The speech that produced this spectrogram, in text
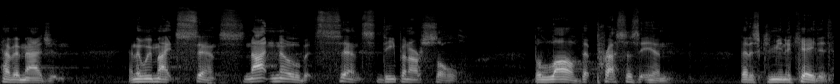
have imagined. And that we might sense, not know, but sense deep in our soul the love that presses in, that is communicated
